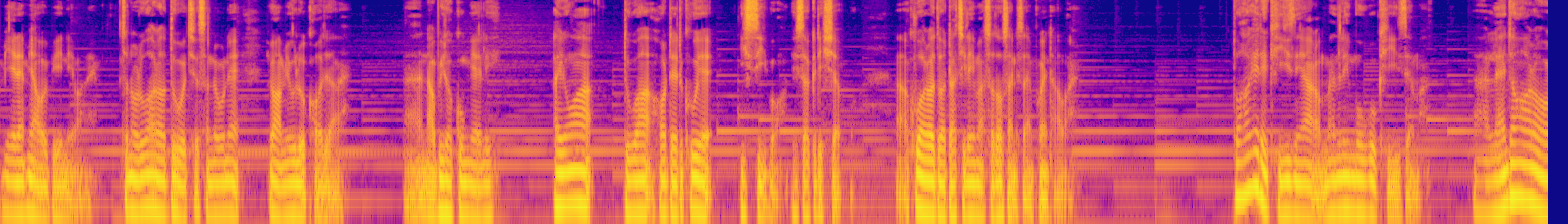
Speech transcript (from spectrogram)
အမြဲတမ်းမျှဝေပေးနေပါတယ် ကျွန်တော်တို့ကတော့သူ့ကိုချစ်စနိုးနဲ့ရွာမျိုးလို့ခေါ်ကြတယ်အဲနောက်ပြီးတော့ကိုငယ်လေးအဲတုန်းကသူကဟိုတယ်တစ်ခုရဲ့ EC ပေါ့ executive chef ပေါ့အခုကတော့သူကတာချီလေးမှာစတော့ဆိုင်ဒီဇိုင်းဖွင့်ထားပါတယ်သွားခဲ့တဲ့ခီးစဉ်ကတော့မန္တလေးမိုးကိုခီးစဉ်ပါအဲလမ်းကြောင်းကတော့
